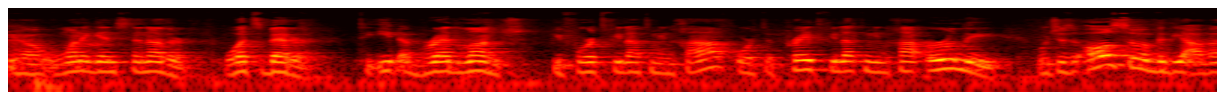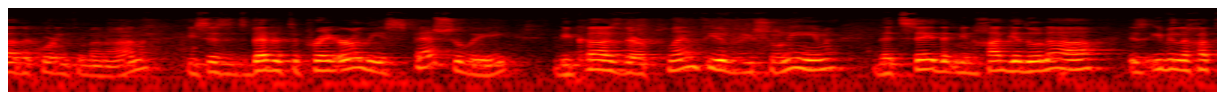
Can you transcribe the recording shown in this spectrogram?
you know one against another, what's better? To eat a bread lunch before tfilat mincha, or to pray tfilat mincha early, which is also a b'di'avad according to Manan. He says it's better to pray early, especially because there are plenty of rishonim that say that mincha gedolah is even lechat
